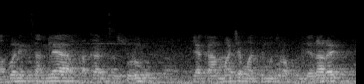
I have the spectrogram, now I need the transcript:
आपण एक चांगल्या प्रकारचं स्वरूप या कामाच्या माध्यमातून आपण देणार आहेत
